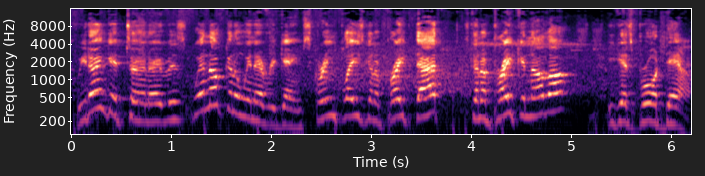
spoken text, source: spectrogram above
If we don't get turnovers, we're not going to win every game. Screenplay's going to break that. It's going to break another. He gets brought down.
